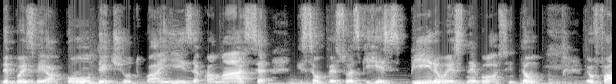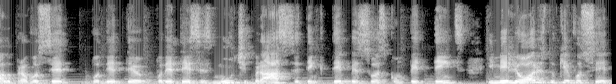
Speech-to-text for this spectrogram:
Depois veio a Content junto com a Isa, com a Márcia, que são pessoas que respiram esse negócio. Então, eu falo, para você poder ter, poder ter esses multibraços, você tem que ter pessoas competentes e melhores do que você.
